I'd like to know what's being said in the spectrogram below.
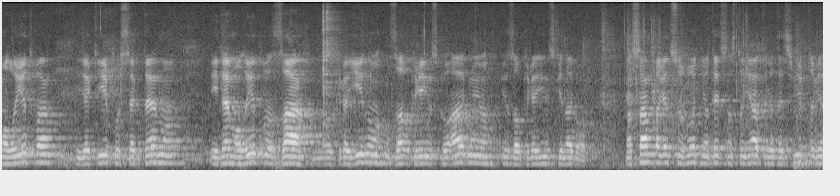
молитва, в якій повсякденно йде молитва за Україну, за українську армію і за український народ. Насамперед сьогодні отець настоятель, отець Віктор, я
